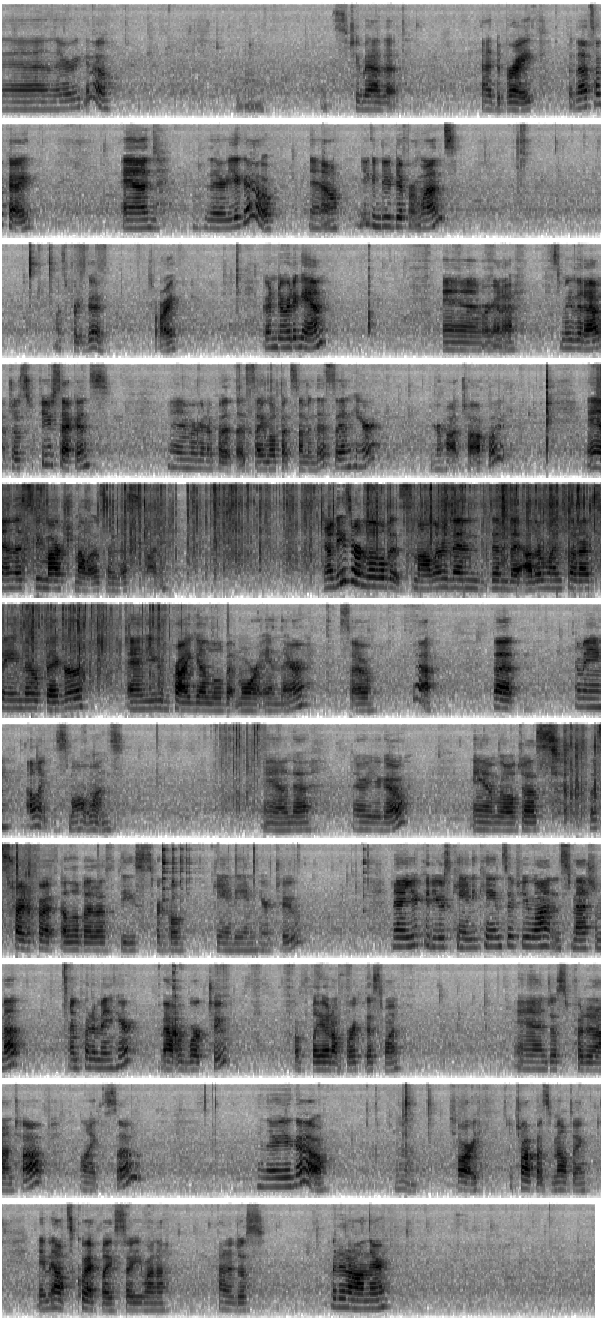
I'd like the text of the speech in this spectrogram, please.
And there we go. It's too bad that had to break, but that's okay. And there you go. Now, you can do different ones. That's pretty good. Sorry. Gonna do it again. And we're gonna smooth it out just a few seconds. And we're gonna put, let's say we'll put some of this in here. Your hot chocolate. And let's do marshmallows in this one. Now these are a little bit smaller than, than the other ones that I've seen. They're bigger and you can probably get a little bit more in there so yeah but I mean I like the small ones and uh, there you go and we'll just let's try to put a little bit of these sprinkled candy in here too. Now you could use candy canes if you want and smash them up and put them in here. That would work too. Hopefully I don't break this one. And just put it on top like so. And there you go. Mm, sorry the chocolate's melting. It melts quickly so you want to kind of just put it on there.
